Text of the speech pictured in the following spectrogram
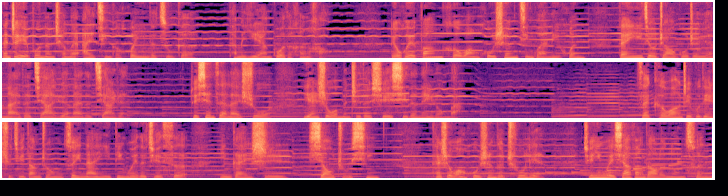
但这也不能成为爱情和婚姻的阻隔，他们依然过得很好。刘慧芳和王沪生尽管离婚，但依旧照顾着原来的家、原来的家人。对现在来说，依然是我们值得学习的内容吧。在《渴望》这部电视剧当中，最难以定位的角色应该是萧竹心，他是王沪生的初恋。却因为下放到了农村，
